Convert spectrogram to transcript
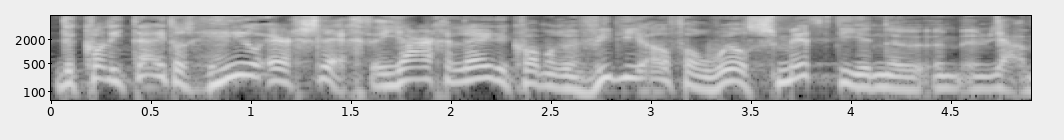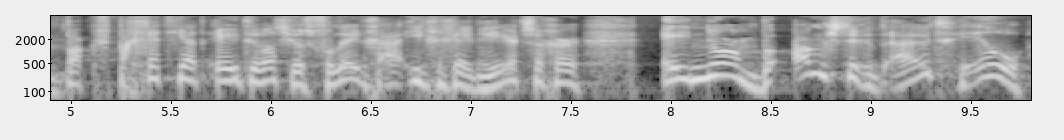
de kwaliteit was heel erg slecht. Een jaar geleden kwam er een video van Will Smith, die een, eh, een- ja, een bak spaghetti aan het eten was. Die was volledig AI gegenereerd. Zag er enorm beangstigend uit. Heel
